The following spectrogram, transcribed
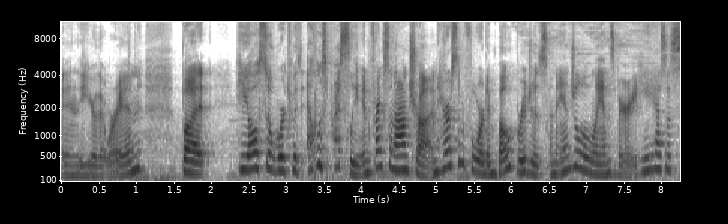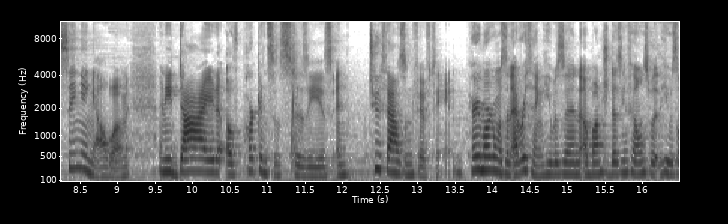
in the year that we're in, but he also worked with Elvis Presley and Frank Sinatra and Harrison Ford and Beau Bridges and Angela Lansbury. He has a singing album and he died of Parkinson's disease in 2015. Harry Morgan was in everything. He was in a bunch of Disney films, but he was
